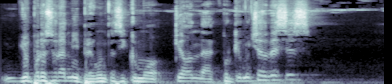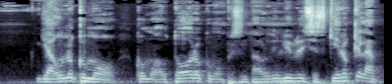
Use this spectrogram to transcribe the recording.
yo por eso era mi pregunta así como, ¿qué onda? Porque muchas veces ya uno como, como autor o como presentador de un libro dices, quiero que la,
